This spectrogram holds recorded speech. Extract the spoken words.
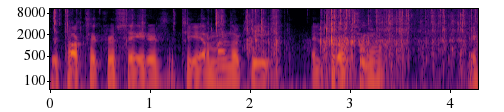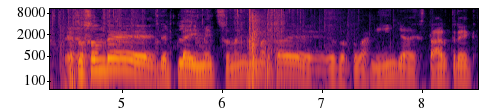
de Toxic Crusaders. Estoy armando aquí el próximo. Este, Estos son de, de Playmates, son la misma marca de, de Tortugas Ninja, de Star Trek,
